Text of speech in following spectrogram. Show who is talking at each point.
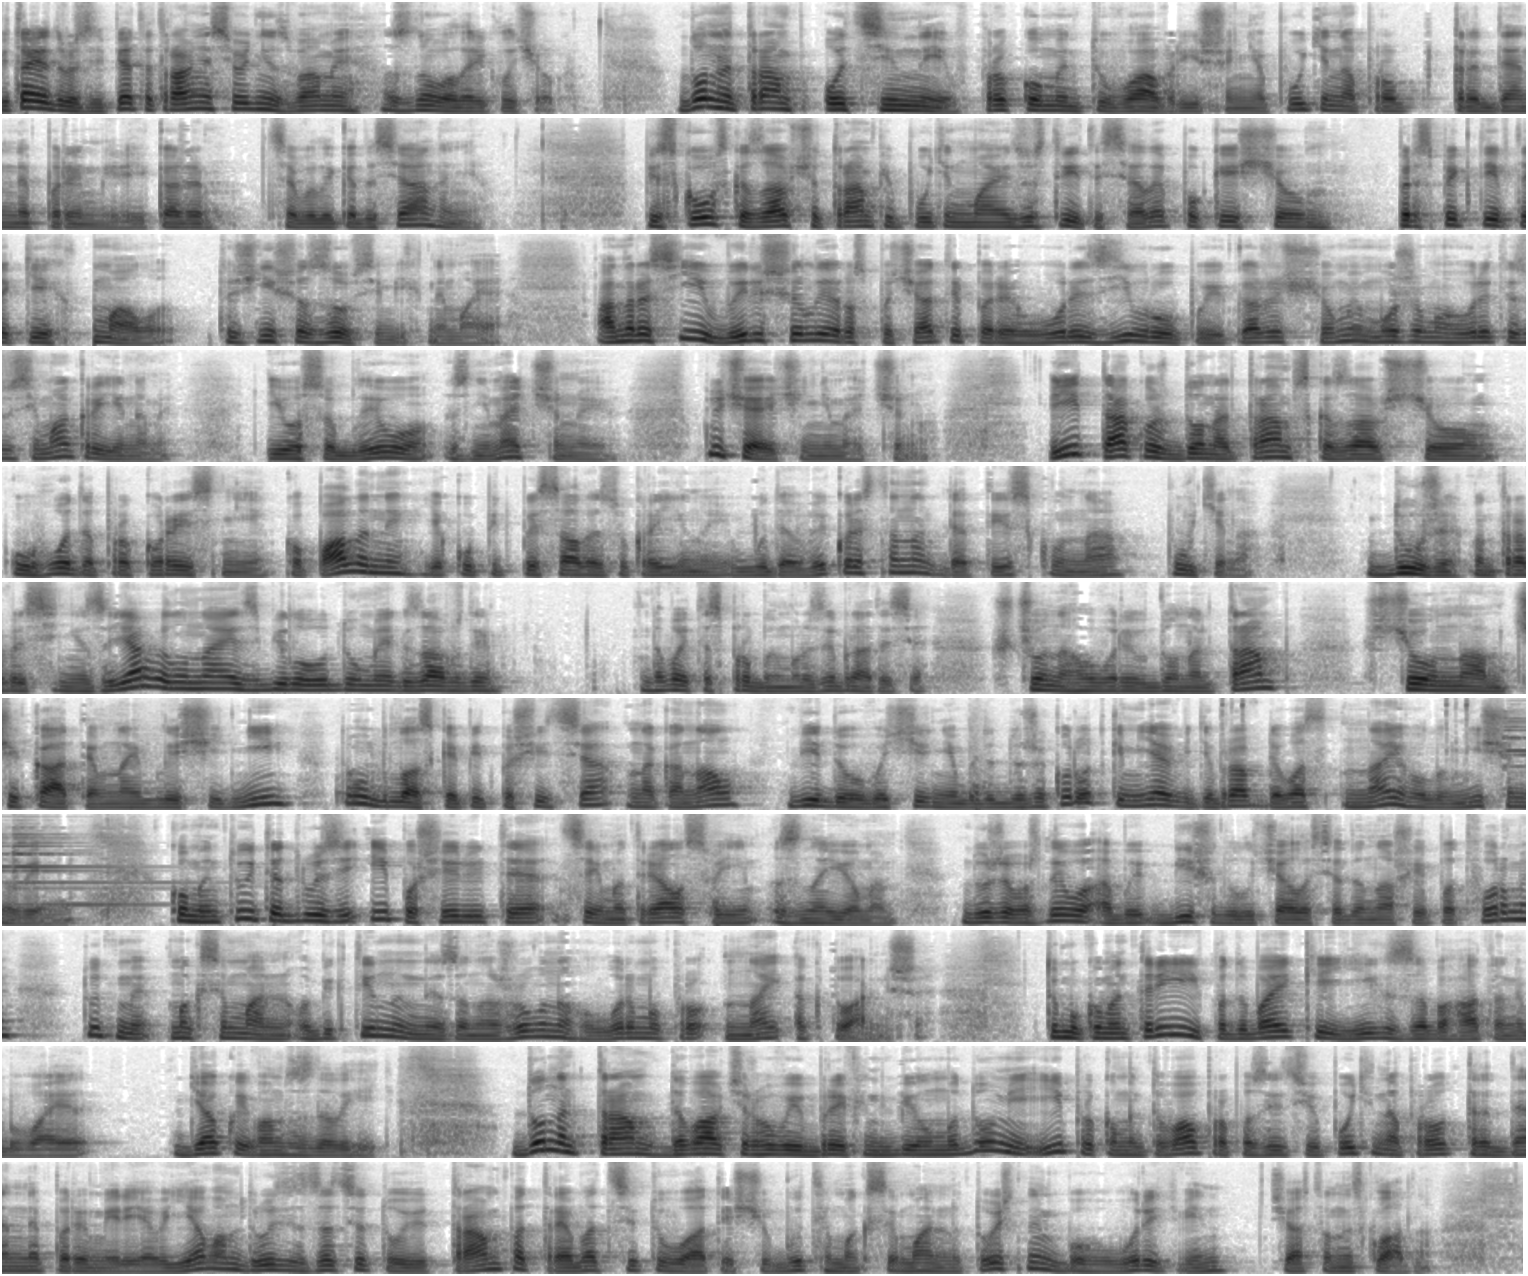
Speaker 1: Вітаю, друзі! 5 травня сьогодні з вами знову Валерій Кличок. Дональд Трамп оцінив, прокоментував рішення Путіна про триденне перемир'я і каже, це велике досягнення. Пісков сказав, що Трамп і Путін мають зустрітися, але поки що перспектив таких мало, точніше, зовсім їх немає. А на Росії вирішили розпочати переговори з Європою. Кажуть, що ми можемо говорити з усіма країнами, і особливо з Німеччиною, включаючи Німеччину. І також Дональд Трамп сказав, що угода про корисні копалини, яку підписали з Україною, буде використана для тиску на Путіна. Дуже контроверсійні заяви лунають з Білого Дому, як завжди. Давайте спробуємо розібратися, що наговорив Дональд Трамп, що нам чекати в найближчі дні. Тому, будь ласка, підпишіться на канал. Відео вечірнє буде дуже коротким. Я відібрав для вас найголовніші новини. Коментуйте, друзі, і поширюйте цей матеріал своїм знайомим. Дуже важливо, аби більше долучалися до нашої платформи. Тут ми максимально об'єктивно, незанажовано говоримо про найактуальніше. Тому коментарі і вподобайки їх забагато не буває. Дякую вам заздалегідь. Дональд Трамп давав черговий брифінг в Білому домі і прокоментував пропозицію Путіна про триденне перемир'я. Я вам, друзі, зацитую: Трампа треба цитувати, щоб бути максимально точним, бо говорить він часто нескладно.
